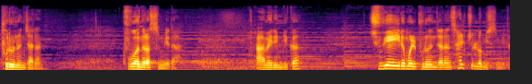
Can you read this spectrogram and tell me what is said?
부르는 자는 구원을 얻습니다. 아멘입니까? 주의 이름을 부르는 자는 살 줄로 믿습니다.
